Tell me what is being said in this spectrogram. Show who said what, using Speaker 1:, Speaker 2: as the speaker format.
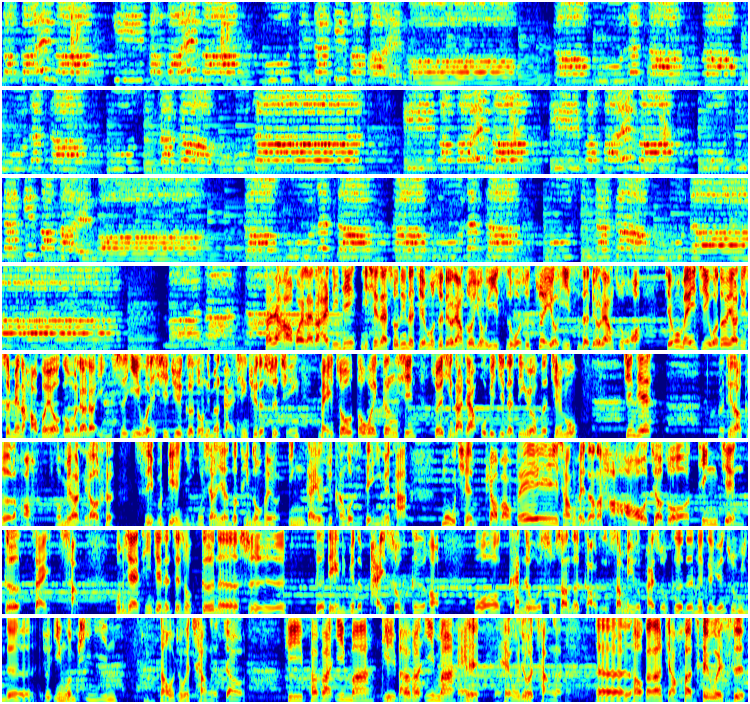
Speaker 1: papa est mort, qui papa est papa. 大家好，欢迎来到爱听听。你现在收听的节目是《流量左有意思》，我是最有意思的流量左。节目每一集我都会邀请身边的好朋友跟我们聊聊影视、译文、戏剧各种你们感兴趣的事情，每周都会更新，所以请大家务必记得订阅我们的节目。今天有听到歌了哈，我们要聊的是一部电影，我相信很多听众朋友应该有去看过这电影，因为它目前票房非常非常的好，叫做《听见歌在唱》。我们现在听见的这首歌呢，是这个电影里面的拍手歌哈。我看着我手上这稿子上面有拍手歌的那个原住民的就英文拼音，然后我就会唱了，叫 Hi Papa Ima Hi Papa Ima，对，嘿，我就会唱了。呃，然后刚刚讲话这位是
